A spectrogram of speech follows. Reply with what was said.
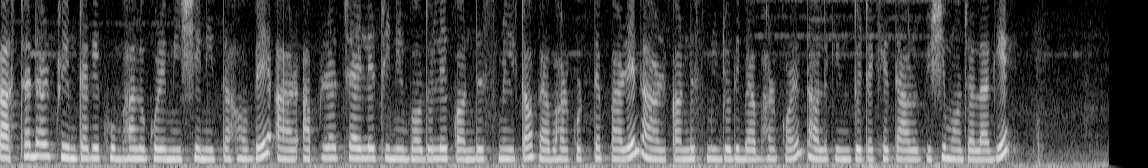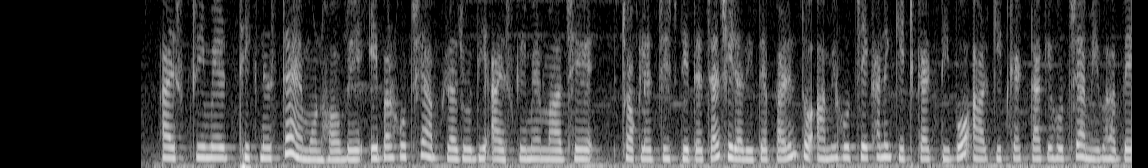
কাস্টার্ড আর ক্রিমটাকে খুব ভালো করে মিশিয়ে নিতে হবে, আর আপনারা চাইলে চিনির বদলে কন্ডেন্স মিল্কটাও ব্যবহার করতে পারেন, আর কন্ডেন্স মিল্ক যদি ব্যবহার করেন, তাহলে কিন্তু এটা খেতে আরও বেশি মজা লাগে। আইসক্রিমের থিকনেসটা এমন হবে। এবার হচ্ছে আপনারা যদি আইসক্রিমের মাঝে চকলেট চিপস দিতে চান, সেটা দিতে পারেন। তো আমি হচ্ছে এখানে কিটক্যাট দিব। আর কিটক্যাটটাকে হচ্ছে আমি এভাবে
